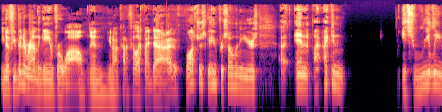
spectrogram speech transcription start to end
You know, if you've been around the game for a while, and you know, I kind of feel like my dad. I've watched this game for so many years, uh, and I, I, can. It's really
